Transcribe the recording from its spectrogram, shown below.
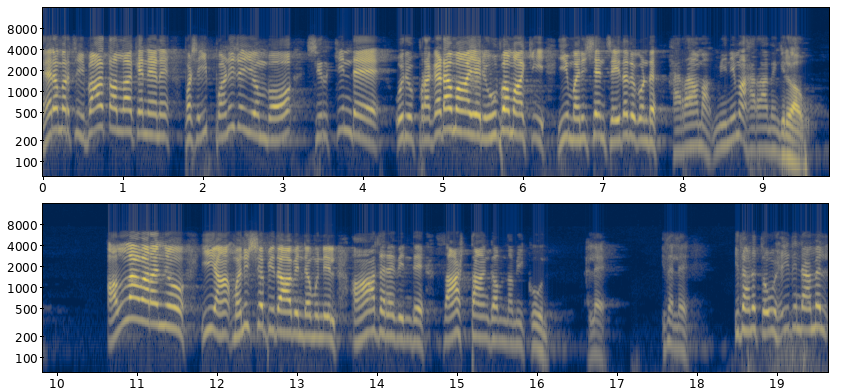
നേരെ മറിച്ച് ഇബാദത്ത് അള്ളാഹ് തന്നെയാണ്. പക്ഷെ ഈ പണി ചെയ്യുമ്പോൾ ഷിർക്കിന്റെ ഒരു പ്രകടമായ രൂപമാക്കി ഈ മനുഷ്യൻ ചെയ്തത് കൊണ്ട് ഹറാമ മിനിമം ഹറാമെങ്കിലും ആവും. അല്ല പറഞ്ഞു ഈ മനുഷ്യപിതാവിന്റെ മുന്നിൽ ആദരവിന്റെ സാഷ്ടാംഗം നമിക്കൂൻ. അല്ലേ? ഇതല്ലേ? ഇതാണ് തൗഹീദിന്റെ അമൽ.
